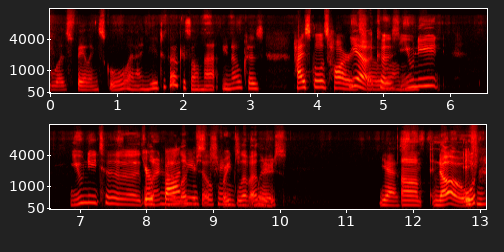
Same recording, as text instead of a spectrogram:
was failing school and I needed to focus on that, you know, because high school is hard. Yeah, so, because you um, need you need to Your learn how to love yourself before you love wait. others. yes. Um, no. if you,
